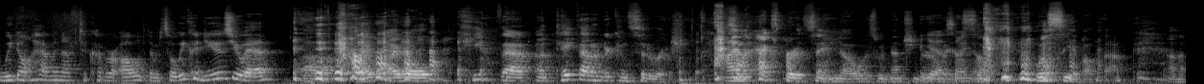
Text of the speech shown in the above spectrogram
we don't have enough to cover all of them, so we could use you, Ed. Uh, I, I will keep that, uh, take that under consideration. I'm an expert at saying no, as we mentioned earlier. Yes, I know. So we'll see about that. Uh,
